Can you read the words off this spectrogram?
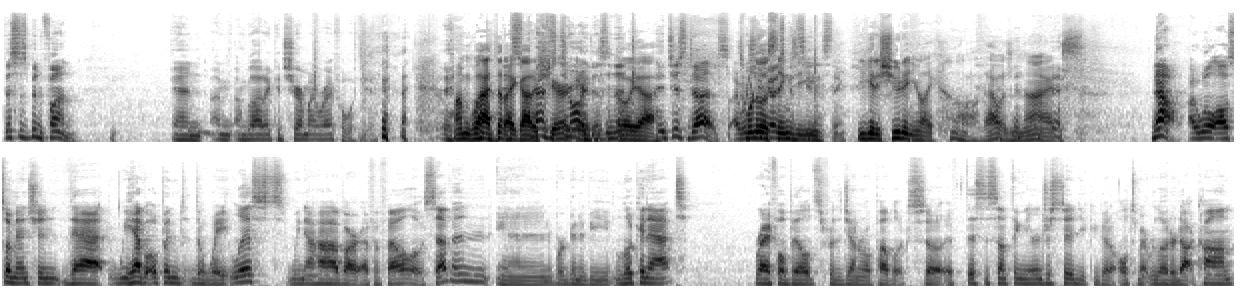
This has been fun. And I'm, I'm glad I could share my rifle with you. I'm glad that I got to share joy, oh, it. doesn't it? Oh yeah, It just does. I it's wish one of those guys things that you thing. you get to shoot it and you're like, oh, that was nice. Now, I will also mention that we have opened the wait lists. We now have our FFL 07, and we're going to be looking at rifle builds for the general public. So if this is something you're interested, you can go to ultimatereloader.com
